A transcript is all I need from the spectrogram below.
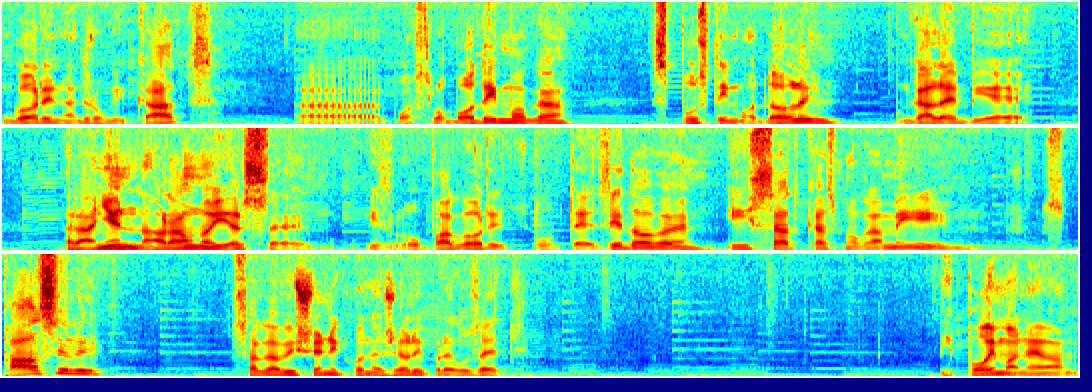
gori na drugi kat, e, oslobodimo ga, spustimo doli, galeb je ranjen naravno jer se izlupa gori u te zidove i sad kad smo ga mi spasili, sad ga više niko ne želi preuzeti. I pojma nemam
